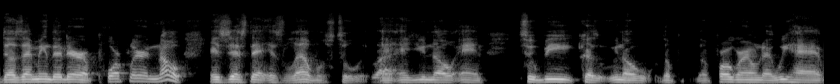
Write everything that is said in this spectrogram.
does that mean that they're a poor player? No, it's just that it's levels to it, Right. and, and you know, and to be because you know the the program that we have,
